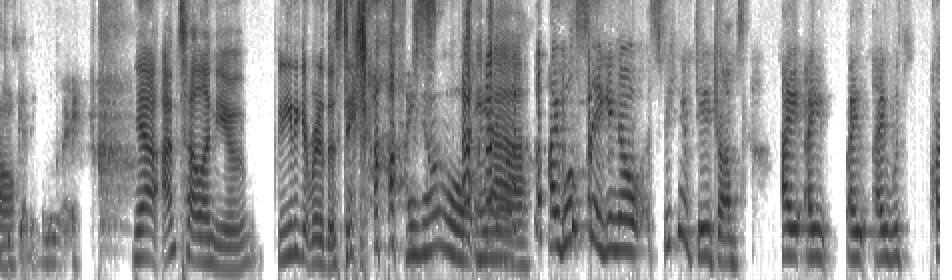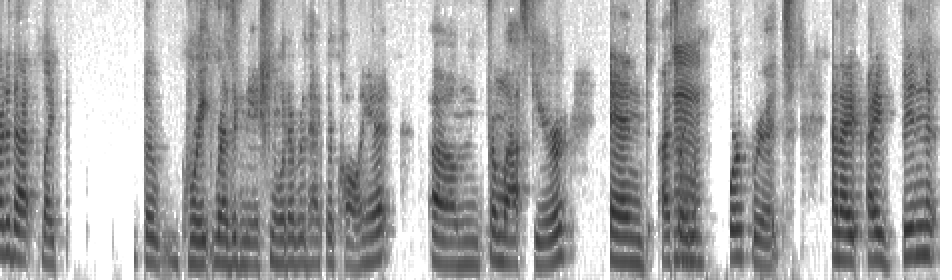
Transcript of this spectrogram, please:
Wow. keep getting in the way yeah. I'm telling you, we need to get rid of those day jobs. i know yeah. i will say you know speaking of day jobs i i i, I was part of that like the great resignation whatever the heck they're calling it um, from last year and i so I Mm. left corporate and i i've been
